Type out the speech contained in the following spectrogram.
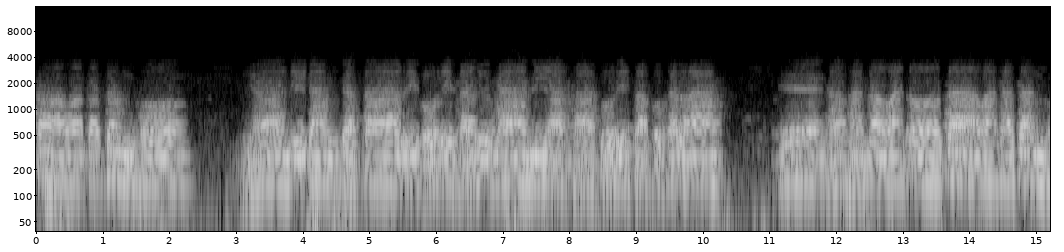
สาวกสังโฆญาณิดังจัตตาริปุริสายุกานิอัตถปุริสปุคลาเอกภะคะวะโตสาวกสังโฆ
